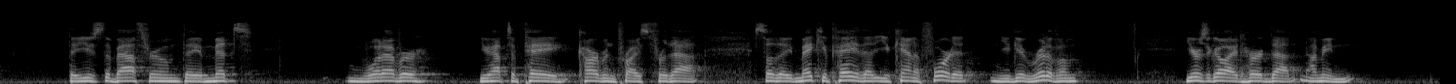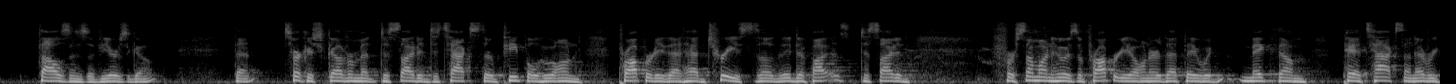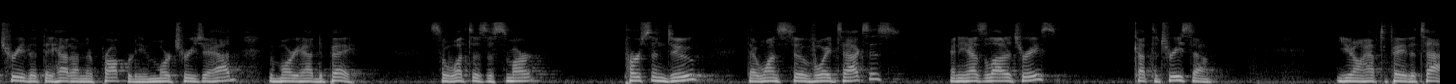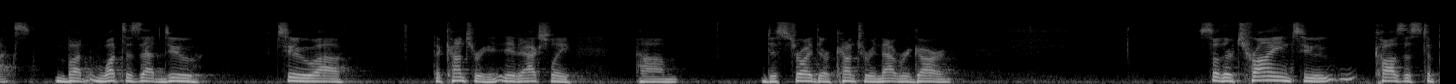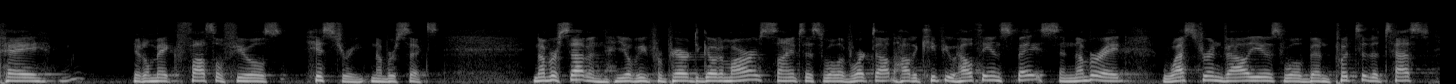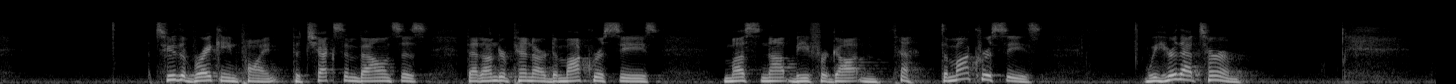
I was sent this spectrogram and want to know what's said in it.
They use the bathroom. They emit whatever. You have to pay carbon price for that. So they make you pay that you can't afford it, and you get rid of them. Years ago, I'd heard that. I mean, thousands of years ago that Turkish government decided to tax their people who owned property that had trees. So they de- decided for someone who is a property owner that they would make them pay a tax on every tree that they had on their property. And the more trees you had, the more you had to pay. So what does a smart person do that wants to avoid taxes and he has a lot of trees? Cut the trees down. You don't have to pay the tax. But what does that do to uh, the country? It actually um, destroyed their country in that regard. So they're trying to cause us to pay. It'll make fossil fuels history, number six. Number seven, you'll be prepared to go to Mars. Scientists will have worked out how to keep you healthy in space. And number eight, Western values will have been put to the test to the breaking point, the checks and balances that underpin our democracies must not be forgotten. democracies. We hear that term.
